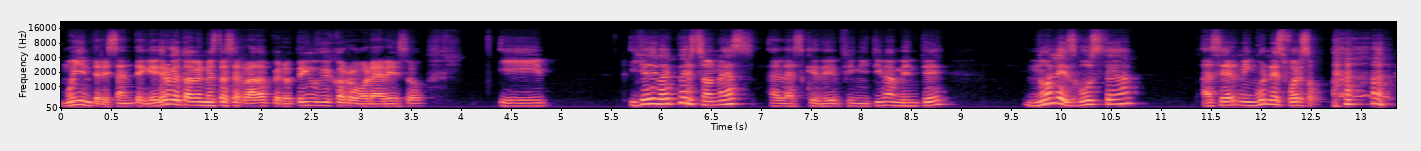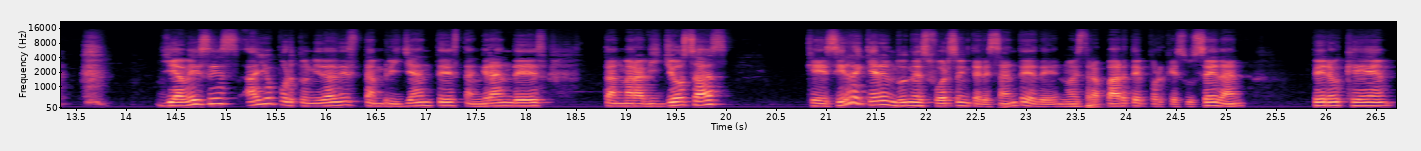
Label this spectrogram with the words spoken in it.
muy interesante, que creo que todavía no está cerrada, pero tengo que corroborar eso. Y, y yo digo, hay personas a las que definitivamente no les gusta hacer ningún esfuerzo. y a veces hay oportunidades tan brillantes, tan grandes, tan maravillosas, que sí requieren de un esfuerzo interesante de nuestra parte porque sucedan, pero que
